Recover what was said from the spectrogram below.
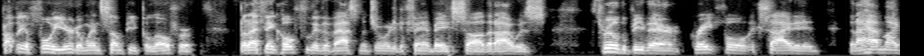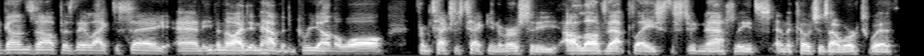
probably a full year to win some people over, but I think hopefully the vast majority of the fan base saw that I was thrilled to be there, grateful, excited that I had my guns up, as they like to say. And even though I didn't have a degree on the wall from Texas Tech University, I loved that place, the student athletes, and the coaches I worked with.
